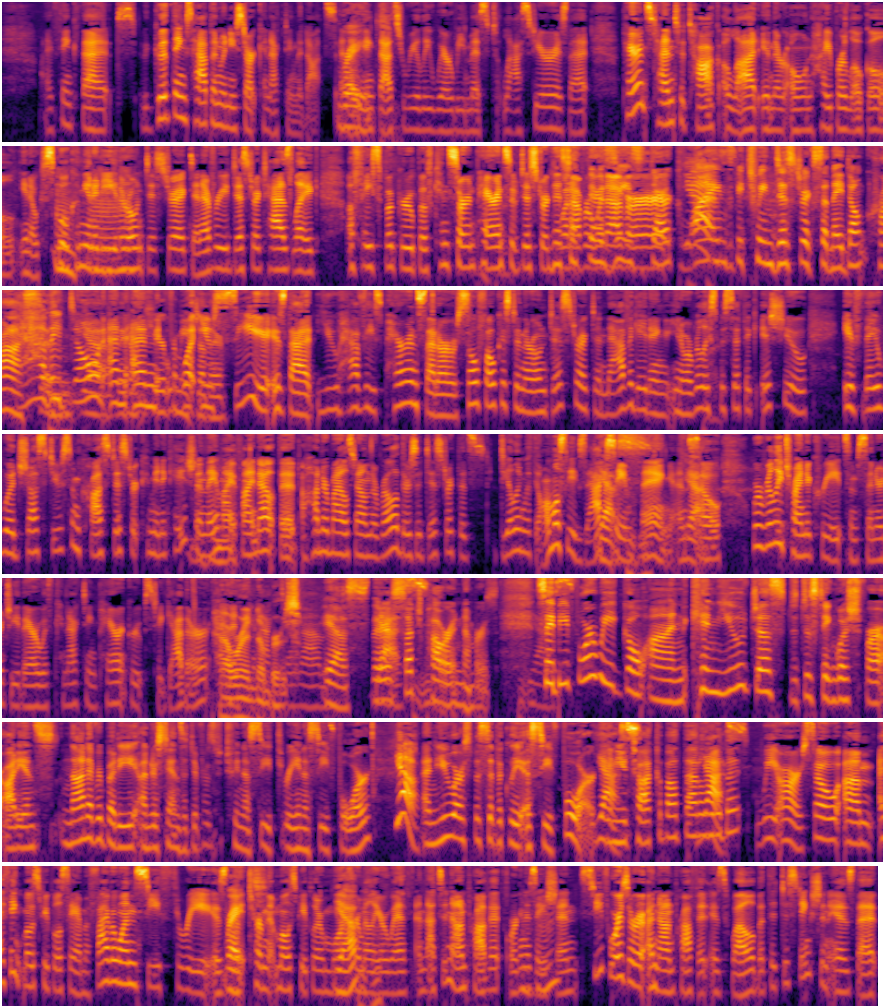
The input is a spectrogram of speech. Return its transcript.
I think that good things happen when you start connecting the dots. And I think that's really where we missed last year is that parents tend to talk a lot in their own hyper local, you know, school community, Mm-hmm. their own district, and every district has like a Facebook group of concerned parents of district, It's whatever, like there's whatever. these dark Yes. lines between districts and they don't cross. Yeah, they don't. yeah, and they don't and what you see is that you have these parents that are so focused in their own district and navigating, you know, a really specific issue. If they would just do some cross district communication, Mm-hmm. they might find out that 100 miles down the road road, there's a district that's dealing with almost the exact Yes. same Mhm. thing. And Yeah. so we're really trying to create some synergy there with connecting parent groups together. Power in numbers. them. Yes, there's Yes. such power in numbers. Yes. Say, before we go on, can you just distinguish for our audience? Not everybody understands the difference between a C3 and a C4. Yeah. And you are specifically a C4. Can you talk about that a yes, little bit? we are. So um, I think most people say I'm a 501c3 is Right. the term that most people are more Yeah. familiar with, and that's a nonprofit organization. Mm-hmm. C4s are a nonprofit as well, but the distinction is that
